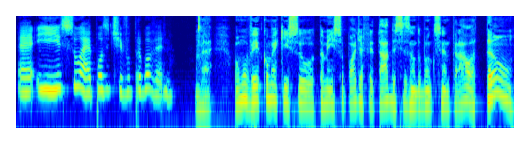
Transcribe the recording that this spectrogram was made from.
é, e isso é positivo para o governo. É. Vamos ver como é que isso também isso pode afetar a decisão do Banco Central, a tão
